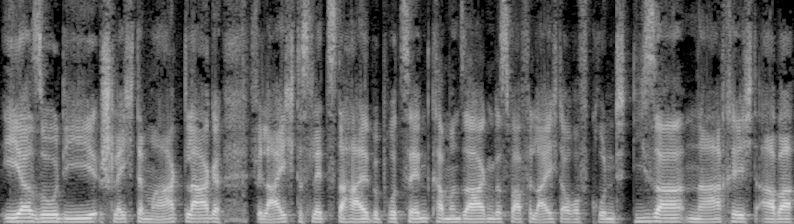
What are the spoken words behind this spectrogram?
Eher so die schlechte Marktlage. Vielleicht das letzte halbe Prozent kann man sagen, das war vielleicht auch aufgrund dieser Nachricht, aber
